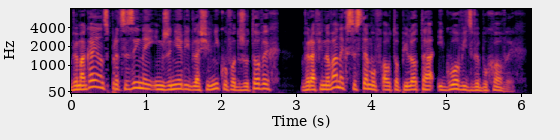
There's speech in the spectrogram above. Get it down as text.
wymagając precyzyjnej inżynierii dla silników odrzutowych, wyrafinowanych systemów autopilota i głowic wybuchowych.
